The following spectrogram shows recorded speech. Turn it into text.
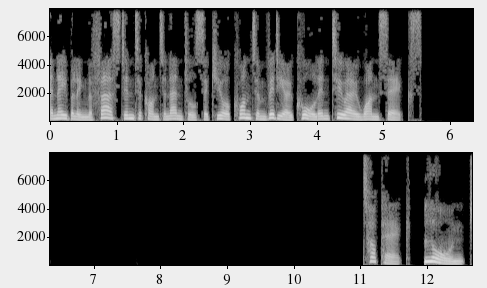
enabling the first intercontinental secure quantum video call in 2016. Topic: Launch.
